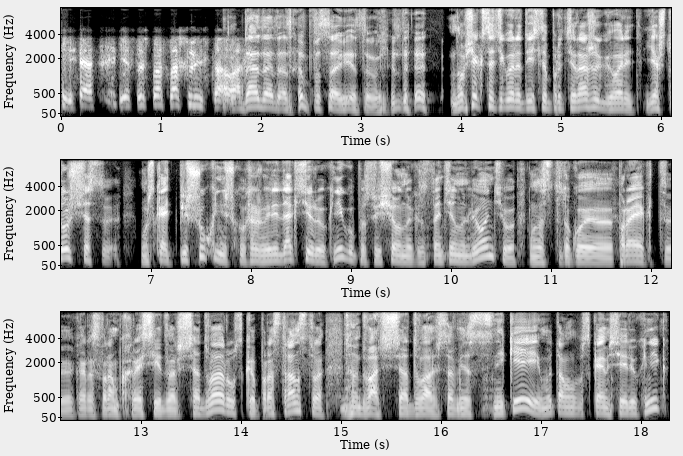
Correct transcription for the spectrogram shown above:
Если что, сошлюсь на вас. Да-да-да, посоветовали. Да. Ну, вообще, кстати, говорят, если про тиражи говорить, я что же сейчас, можно сказать, пишу книжку, хожу, редактирую книгу, посвященную Константину Леонтьеву. У нас такой проект как раз в рамках России 2062, русское пространство 2062 совместно с Никеей. Мы там выпускаем серию книг,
